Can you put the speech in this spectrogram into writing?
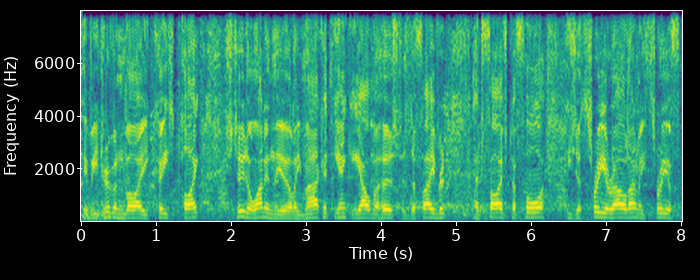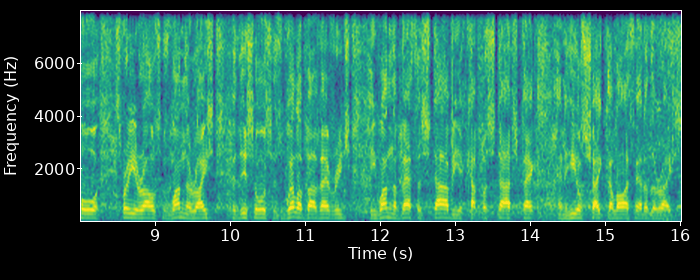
He'll be driven by Keith Pike. He's two to one in the early market. Yankee Almahurst is the favourite at five to four. He's a three-year-old. Only three or four three-year-olds have won the race, but this horse is well above average. He won the Bathurst Derby a couple of starts back, and he'll shake the life out of the race.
